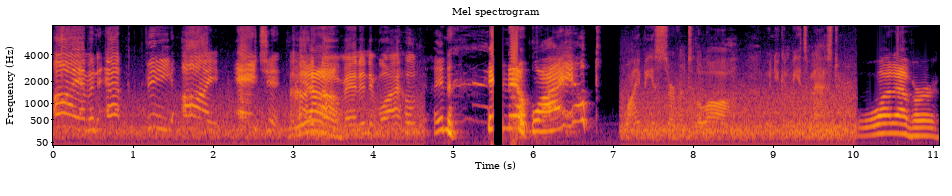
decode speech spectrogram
I am an FBI agent. I Yeah. know, man. Isn't it wild? Isn't it wild? Why be a servant to the law when you can be its master? Whatever.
